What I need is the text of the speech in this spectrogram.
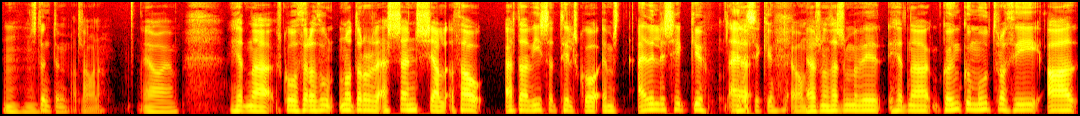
Mm -hmm. stundum allavega. Já, já, hérna sko þegar þú notar orðið essential þá er þetta að vísa til sko eðlishyggju. Já. eða svona það sem við hérna göngum út frá því að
